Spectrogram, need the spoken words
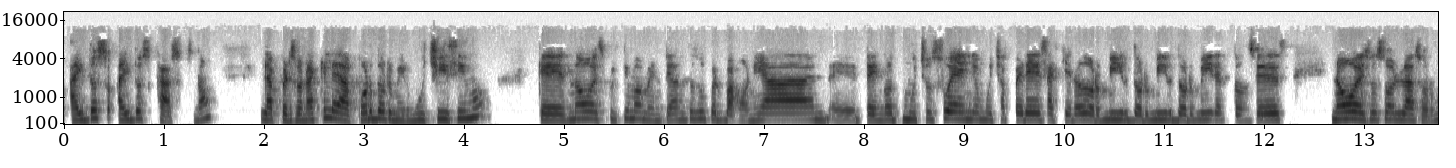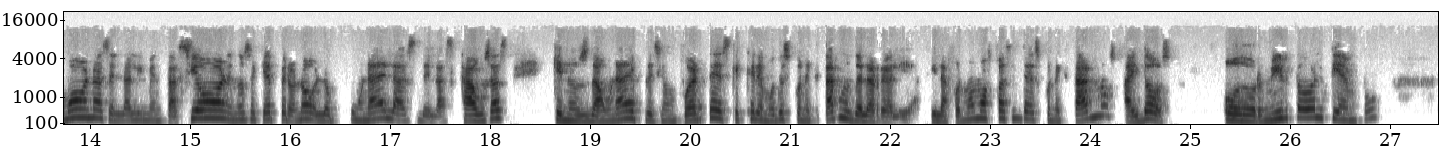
hay, dos, hay dos casos, ¿no? La persona que le da por dormir muchísimo, que es, no, es que últimamente ando súper bajoneada, eh, tengo mucho sueño, mucha pereza, quiero dormir, dormir, dormir, entonces, no, eso son las hormonas, es la alimentación, es no sé qué, pero no, lo, una de las, de las causas que nos da una depresión fuerte es que queremos desconectarnos de la realidad. Y la forma más fácil de desconectarnos, hay dos, o dormir todo el tiempo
